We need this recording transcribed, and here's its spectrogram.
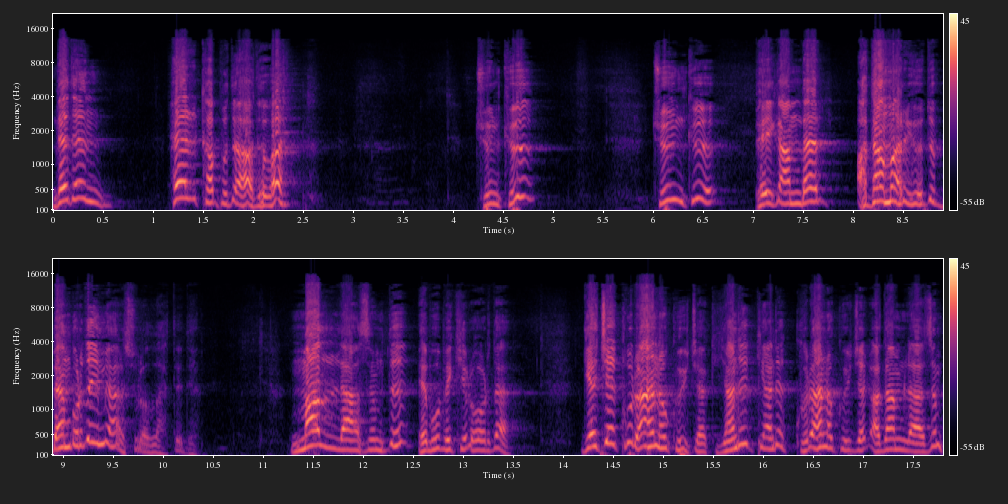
Neden her kapıda adı var? Çünkü çünkü peygamber adam arıyordu. Ben buradayım ya Resulallah dedi. Mal lazımdı. Ebu Bekir orada. Gece Kur'an okuyacak, yanık yanık Kur'an okuyacak adam lazım.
